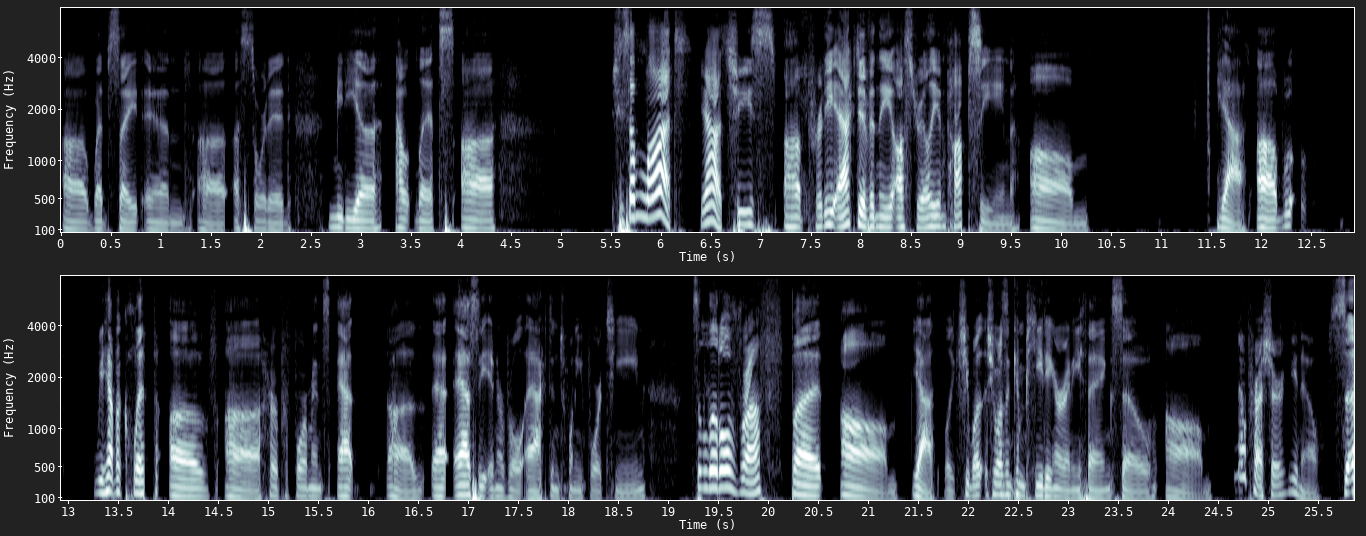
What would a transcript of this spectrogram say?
uh, website and uh, assorted media outlets. She's done a lot. Yeah, she's pretty active in the Australian pop scene. Um, yeah. We have a clip of her performance at as the interval act in 2014 it's a little rough, but um, yeah, like she was she wasn't competing or anything, so um, no pressure, you know. So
